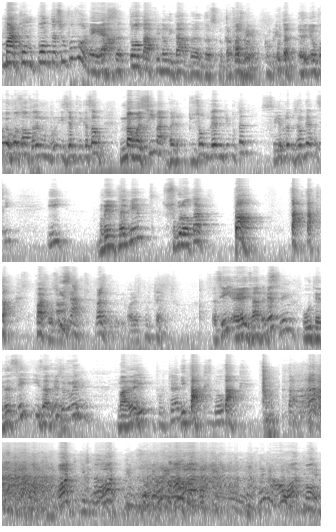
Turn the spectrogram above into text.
marca um ponto a seu favor. É essa toda a finalidade da, da snooker. Faz bem. Compreendo, compreendo. Portanto, eu vou, eu vou só fazer uma exemplificação. Mão acima, veja, posição do dedo muito importante. Sim. Posição do dedo assim. E, lentamente, segura o taco. Pá! Tac, tac, tac. Faz favor. Exato. Favor. Ora, portanto, Assim, é, exatamente. Sim. O dedo assim, exatamente, exatamente. Mas, é? E, portanto, e tac, dou- tac. tac. Ótimo, ótimo, Sr. Carolino, ótimo. Foi mal. Ótimo.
